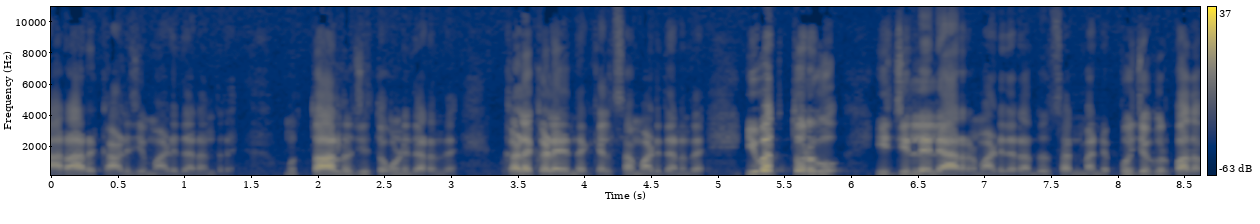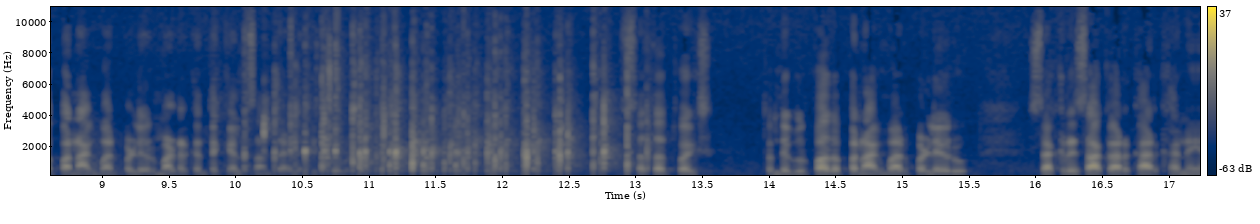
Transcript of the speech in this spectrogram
ಯಾರು ಕಾಳಜಿ ಮಾಡಿದ್ದಾರೆ ಅಂದರೆ ಮುತ್ತಾಲಜಿ ತೊಗೊಂಡಿದ್ದಾರೆ ಕಳಕಳೆಯಿಂದ ಕೆಲಸ ಮಾಡಿದ್ದಾರೆ ಇವತ್ತವರೆಗೂ ಈ ಜಿಲ್ಲೆಯಲ್ಲಿ ಯಾರು ಮಾಡಿದ್ದಾರೆ ಅಂದ್ರೆ ಸನ್ಮಾನ್ಯ ಪೂಜ್ಯ ಗುರುಪಾದಪ್ಪ ನಾಗಮಾರ್ಪಳ್ಳಿ ಅವರು ಮಾಡಿರ್ತಕ್ಕಂಥ ಕೆಲಸ ಅಂತ ಹೇಳಿ ಸತತವಾಗಿ ತಂದೆ ಗುರುಪಾದಪ್ಪ ನಾಗಮಾರ್ಪಳ್ಳಿಯವರು ಸಕ್ಕರೆ ಸಾಕಾರ ಕಾರ್ಖಾನೆ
